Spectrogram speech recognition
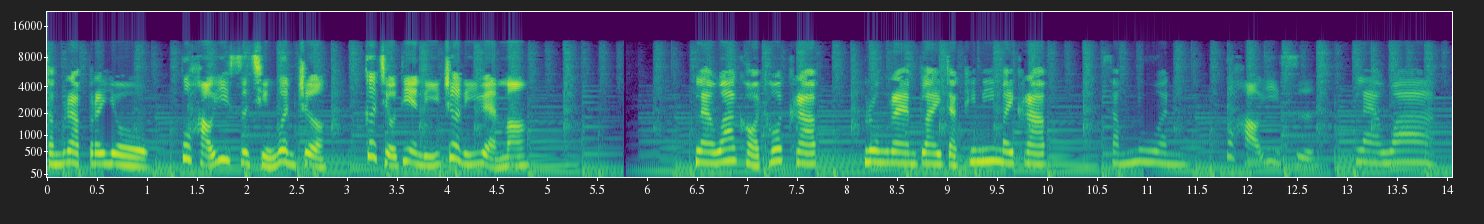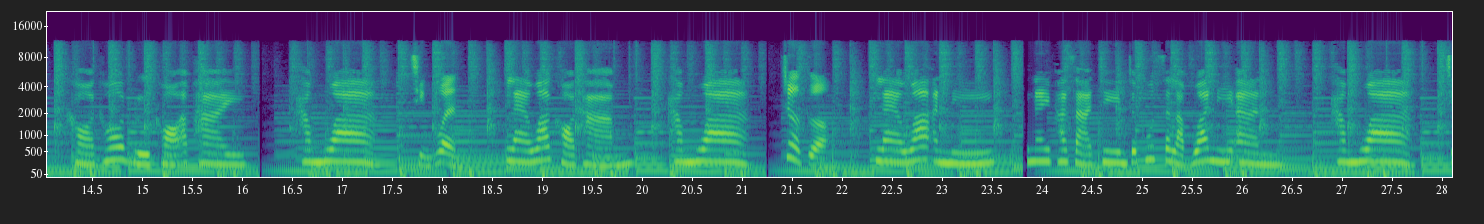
สำหรับประโยค 不好意思，请问这个酒店离这里远吗？ แปลว่าขอโทษครับ โรงแรมไกลจากที่นี่ไหมครับ สำนวน 不好意思， แปลว่า ขอโทษหรือขออภัย คำว่า 请问 แปลว่าขอถาม คำว่า 这个 แปลว่าอันนี้ ในภาษาจีนจะพูดสลับว่านี้อัน คำว่า 酒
